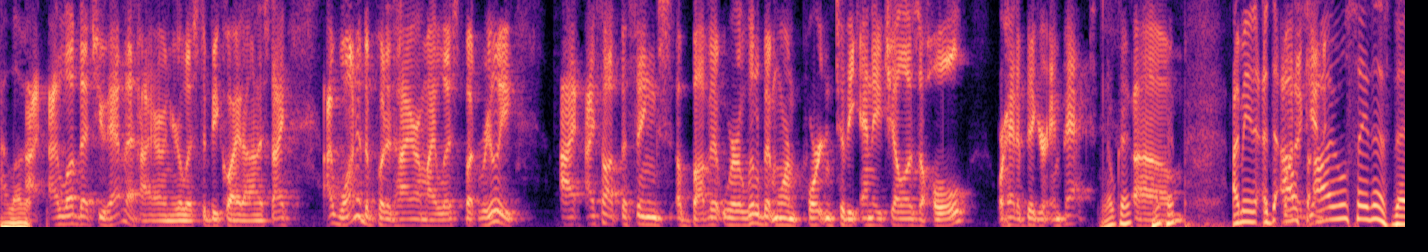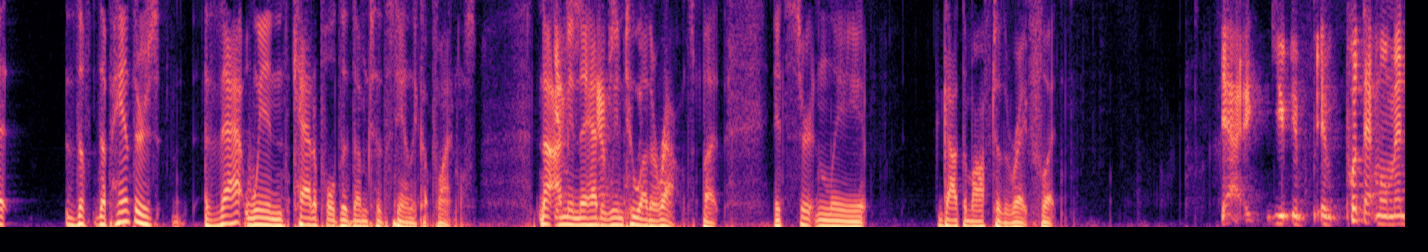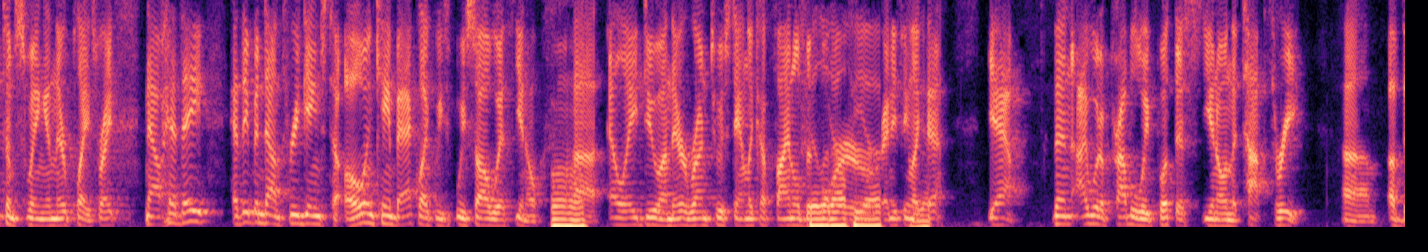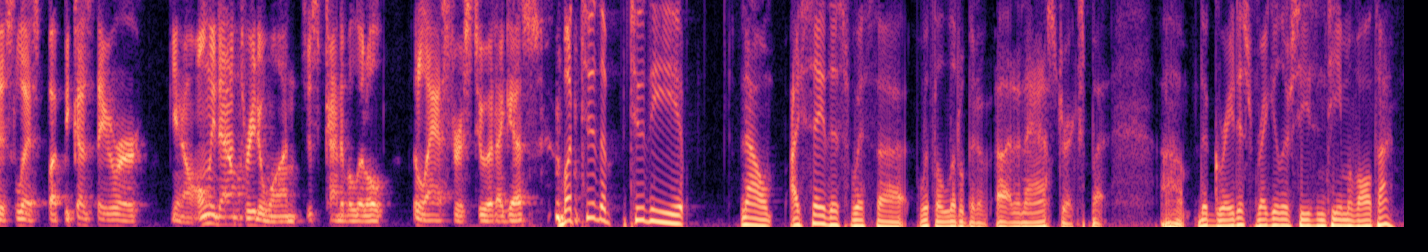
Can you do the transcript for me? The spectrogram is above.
I love it. I, I love that you have that higher on your list. To be quite honest, I I wanted to put it higher on my list, but really, I, I thought the things above it were a little bit more important to the NHL as a whole, or had a bigger impact. Okay. Um, okay. I mean, I'll, again- I will say this: that the the Panthers that win catapulted them to the Stanley Cup Finals. Now, I mean, they had to win two other rounds, but it certainly got them off to the right foot. Yeah, it, you it, it put that momentum swing in their place, right? Now, had they had they been down three games to zero and came back like we, we saw with you know uh L.A. do on their run to a Stanley Cup final before or anything like yeah. that, yeah, then I would have probably put this you know in the top three um, of this list. But because they were you know only down three to one, just kind of a little little asterisk to it, I guess. but to the to the now I say this with uh, with a little bit of uh, an asterisk, but uh, the greatest regular season team of all time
